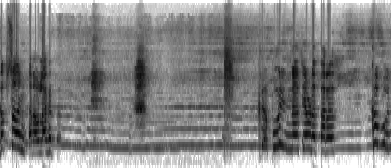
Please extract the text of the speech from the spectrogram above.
गप सहन करावं लागत. कपूरनाच एवढा तारस. खपून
